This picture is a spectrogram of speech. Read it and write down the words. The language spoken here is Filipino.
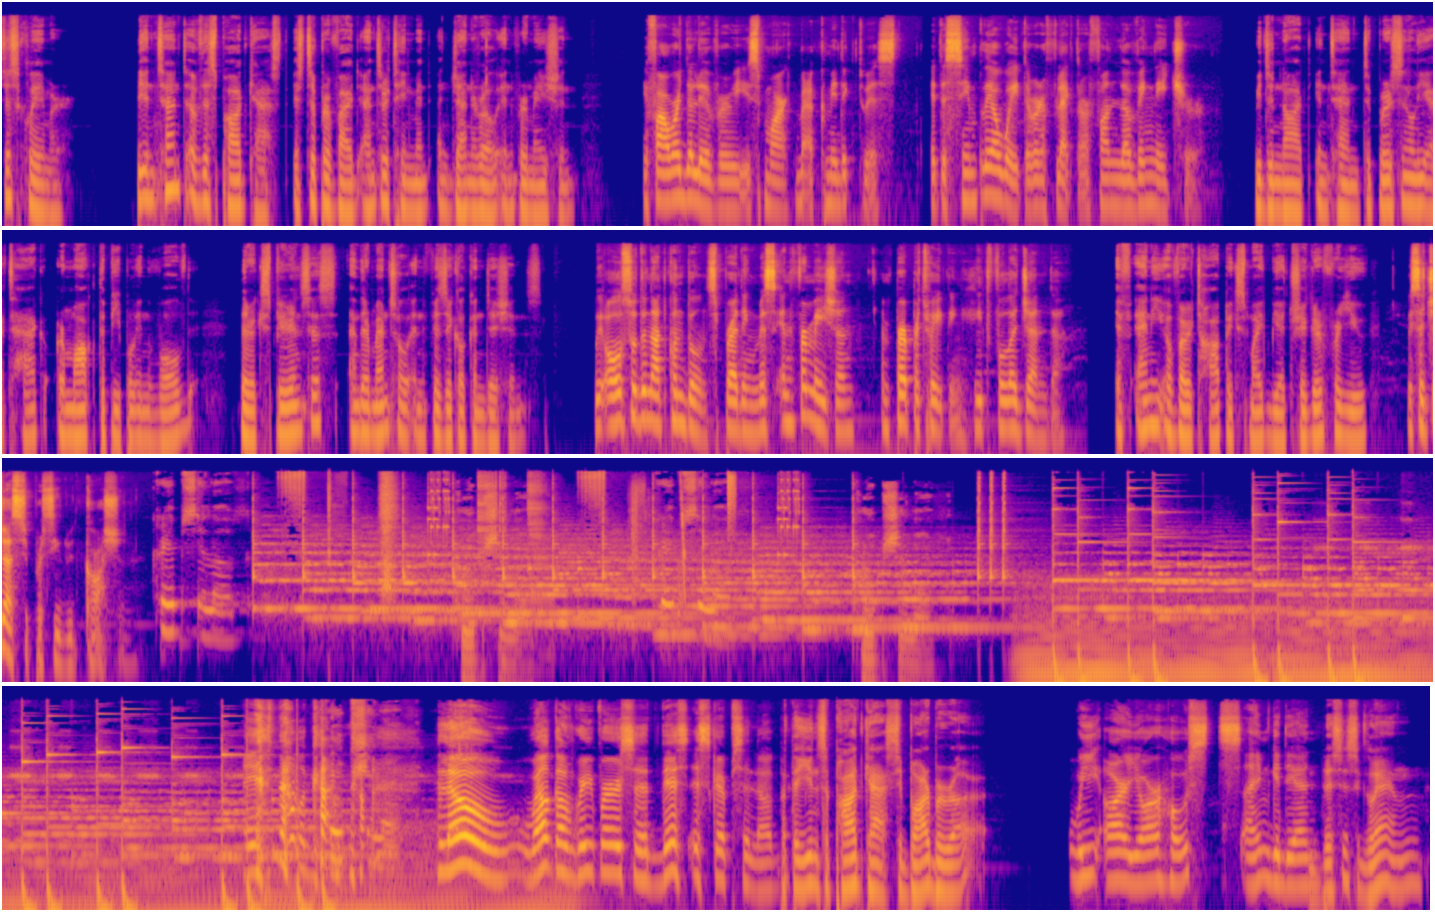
Disclaimer The intent of this podcast is to provide entertainment and general information. If our delivery is marked by a comedic twist, it is simply a way to reflect our fun loving nature. We do not intend to personally attack or mock the people involved, their experiences, and their mental and physical conditions. We also do not condone spreading misinformation and perpetrating hateful agenda. If any of our topics might be a trigger for you, We suggest you proceed with caution. Cripsilog. Cripsilog. Cripsilog. Cripsilog. Ayan na, maganda. Hello! Welcome, Creepers! This is Scripsilog. patayin sa podcast si Barbara. We are your hosts. I'm Gideon. This is Glenn.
